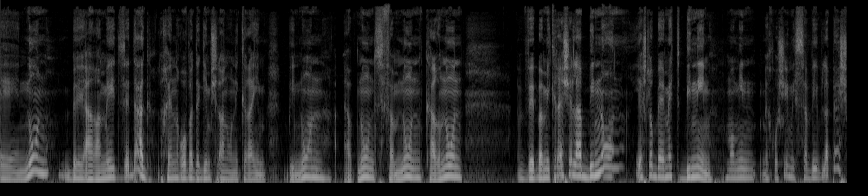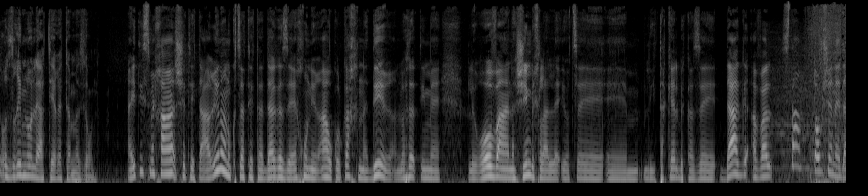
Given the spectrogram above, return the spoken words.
אה, נון בארמית זה דג, לכן רוב הדגים שלנו נקראים בינון, אבנון, ספמנון, קרנון, ובמקרה של הבינון, יש לו באמת בינים, כמו מין מחושים מסביב לפה שעוזרים לו לאתר את המזון. הייתי שמחה שתתארי לנו קצת את הדג הזה, איך הוא נראה, הוא כל כך נדיר. אני לא יודעת אם uh, לרוב האנשים בכלל יוצא uh, להיתקל בכזה דג, אבל סתם, טוב שנדע.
